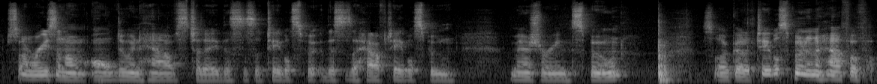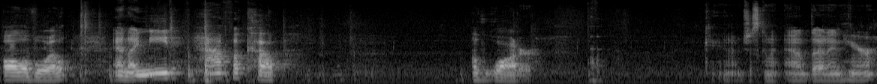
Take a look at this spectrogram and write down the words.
For some reason I'm all doing halves today. This is a tablespoon, this is a half tablespoon measuring spoon. So I've got a tablespoon and a half of olive oil and I need half a cup of water. Okay, I'm just going to add that in here.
